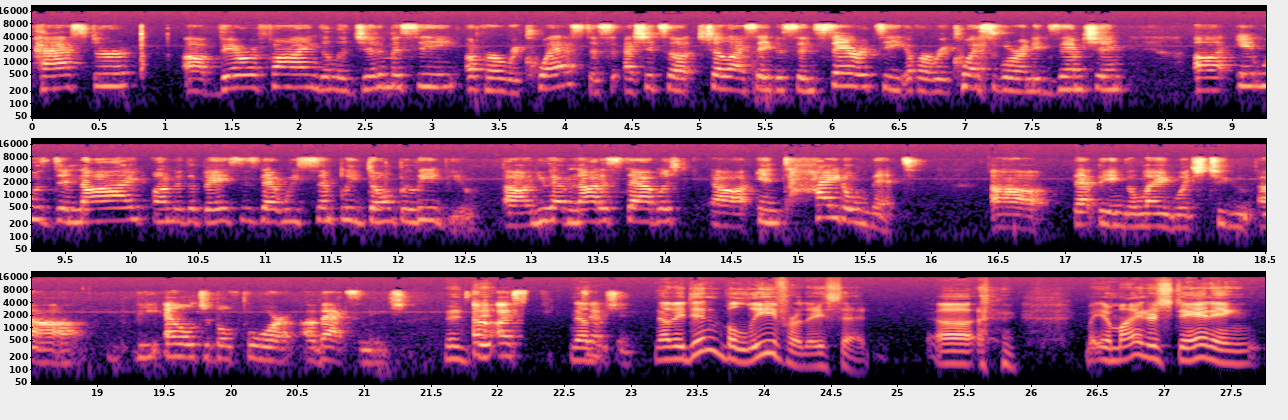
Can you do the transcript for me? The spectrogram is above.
pastor uh, verifying the legitimacy of her request. I should, shall I say, the sincerity of her request for an exemption. Uh, it was denied under the basis that we simply don't believe you. Uh, you have not established uh, entitlement, uh, that being the language, to uh, be eligible for a vaccination. It, it, now, now, they didn't believe her, they said. but you know, my understanding,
